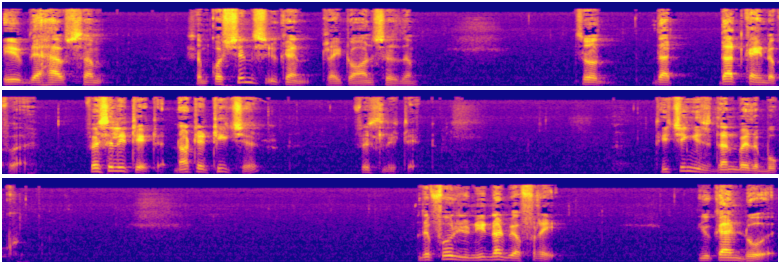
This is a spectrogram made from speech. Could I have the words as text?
If they have some some questions, you can try to answer them. So that that kind of a facilitator, not a teacher, facilitate. Teaching is done by the book. Therefore, you need not be afraid. You can do it.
